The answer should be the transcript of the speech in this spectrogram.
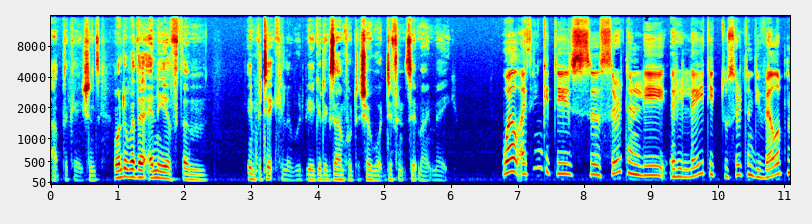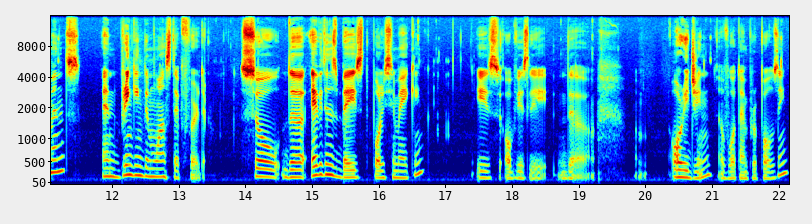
applications. I wonder whether any of them, in particular, would be a good example to show what difference it might make. Well, I think it is uh, certainly related to certain developments and bringing them one step further. So, the evidence based policymaking is obviously the um, origin of what I'm proposing.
